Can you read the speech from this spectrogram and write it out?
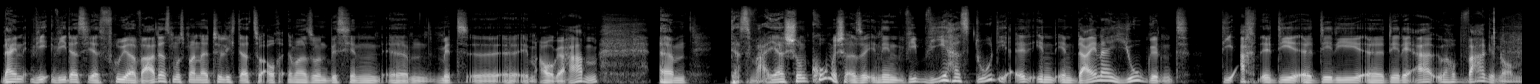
nein, wie, wie das jetzt früher war, das muss man natürlich dazu auch immer so ein bisschen ähm, mit äh, im Auge haben. Ähm, das war ja schon komisch. Also in den, wie, wie hast du die äh, in, in deiner Jugend die, Ach äh, die, äh, die, die DDR überhaupt wahrgenommen?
